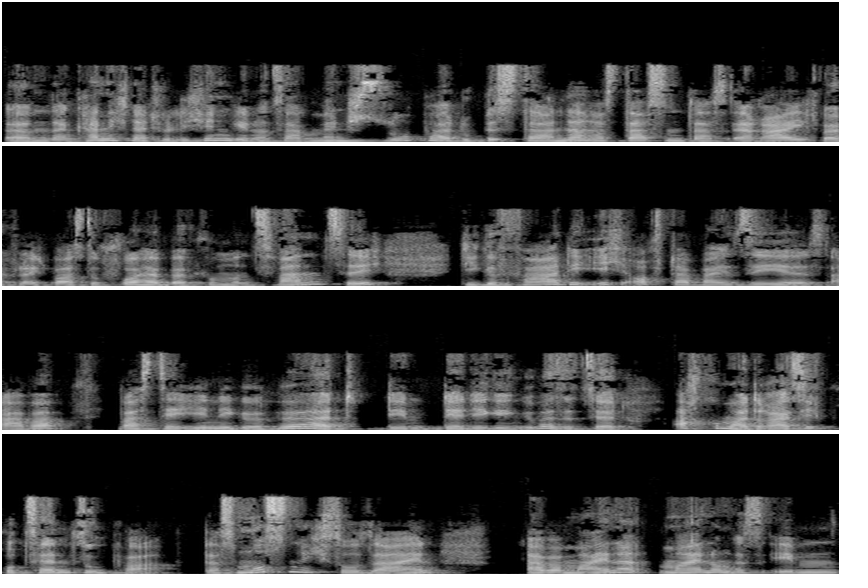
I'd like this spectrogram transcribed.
ähm, dann kann ich natürlich hingehen und sagen, Mensch, super, du bist da, ne, hast das und das erreicht, weil vielleicht warst du vorher bei 25. Die Gefahr, die ich oft dabei sehe, ist aber, was derjenige hört, dem, der dir gegenüber sitzt, hört, ach guck mal, 30 Prozent super. Das muss nicht so sein, aber meine Meinung ist eben,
